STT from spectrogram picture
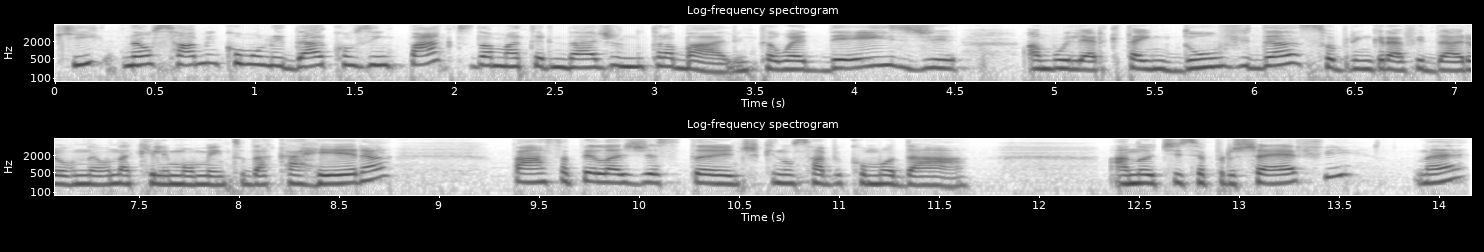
que não sabem como lidar com os impactos da maternidade no trabalho. Então, é desde a mulher que está em dúvida sobre engravidar ou não naquele momento da carreira, passa pela gestante que não sabe como dar a notícia para o chefe, né?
